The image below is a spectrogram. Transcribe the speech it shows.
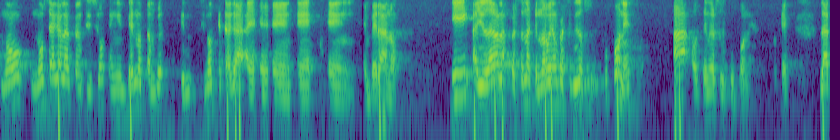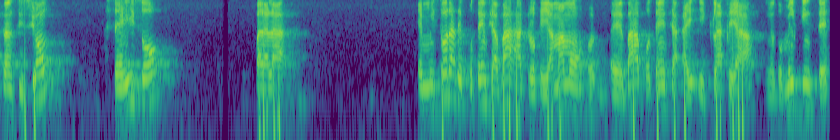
no, no se haga la transición en invierno también, sino que se haga en, en, en, en verano y ayudar a las personas que no habían recibido sus cupones a obtener sus cupones. ¿okay? La transición se hizo para la emisoras de potencia baja, lo que llamamos eh, baja potencia y clase A, en el 2015,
